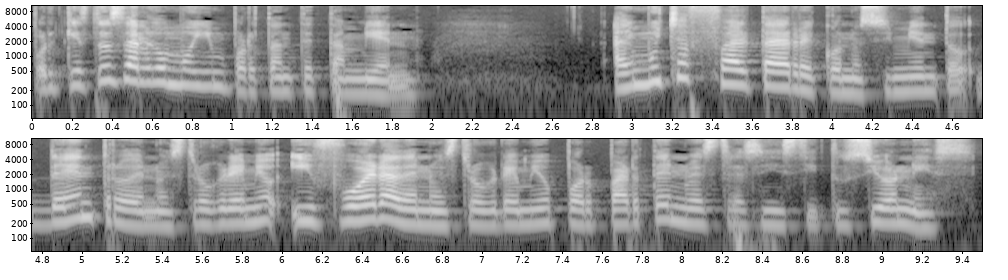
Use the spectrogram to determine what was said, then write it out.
porque esto es algo muy importante también. Hay mucha falta de reconocimiento dentro de nuestro gremio y fuera de nuestro gremio por parte de nuestras instituciones.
